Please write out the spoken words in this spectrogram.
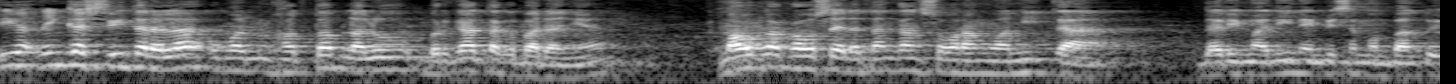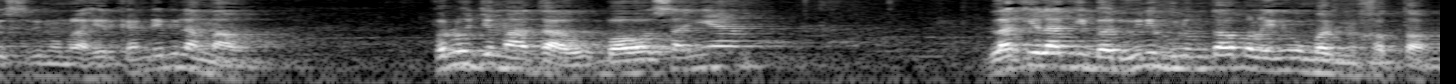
Ringkas cerita adalah Umar bin Khattab lalu berkata kepadanya, maukah kau saya datangkan seorang wanita dari Madinah yang bisa membantu istrimu melahirkan? Dia bilang mau. Perlu jemaah tahu bahwasanya laki-laki Badu ini belum tahu kalau ini Umar bin Khattab,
